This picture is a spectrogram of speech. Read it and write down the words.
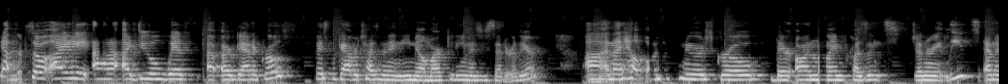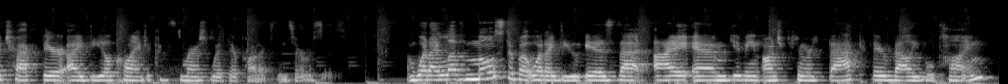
yeah. So I uh, I deal with organic growth, Facebook advertisement, and email marketing, as you said earlier. Uh, and I help entrepreneurs grow their online presence, generate leads, and attract their ideal client or customers with their products and services. And what I love most about what I do is that I am giving entrepreneurs back their valuable time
